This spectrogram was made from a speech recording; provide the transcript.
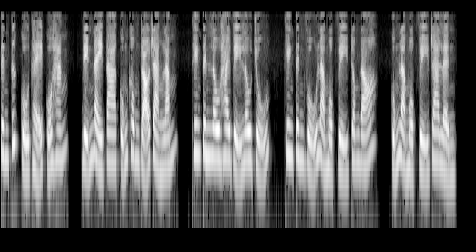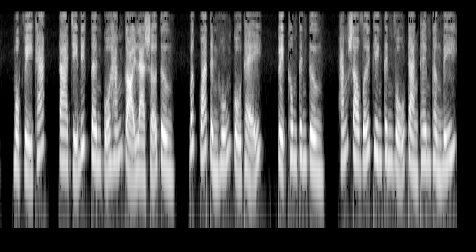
Tin tức cụ thể của hắn, điểm này ta cũng không rõ ràng lắm, thiên tinh lâu hai vị lâu chủ, thiên tinh vũ là một vị trong đó, cũng là một vị ra lệnh, một vị khác, ta chỉ biết tên của hắn gọi là sở tường, bất quá tình huống cụ thể, tuyệt không tin tường, hắn so với thiên tinh vũ càng thêm thần bí,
